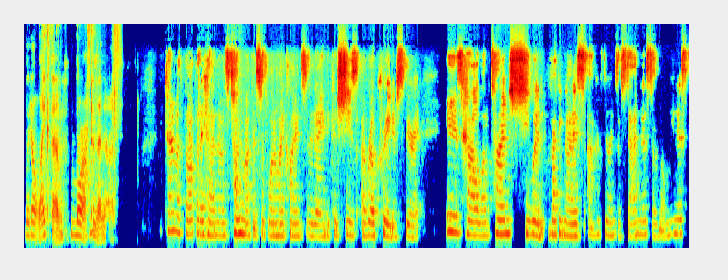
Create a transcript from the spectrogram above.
we don't like them more often than not. Kind of a thought that i had and i was talking about this with one of my clients today because she's a real creative spirit is how a lot of times she would recognize uh, her feelings of sadness or loneliness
